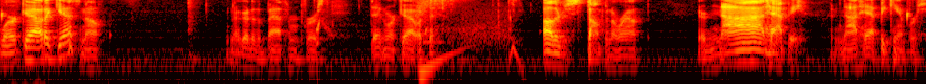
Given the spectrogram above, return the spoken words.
work out, I guess? No. I'll go to the bathroom first. Then work out. What the... Oh, they're just stomping around. They're not happy. They're not happy campers.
